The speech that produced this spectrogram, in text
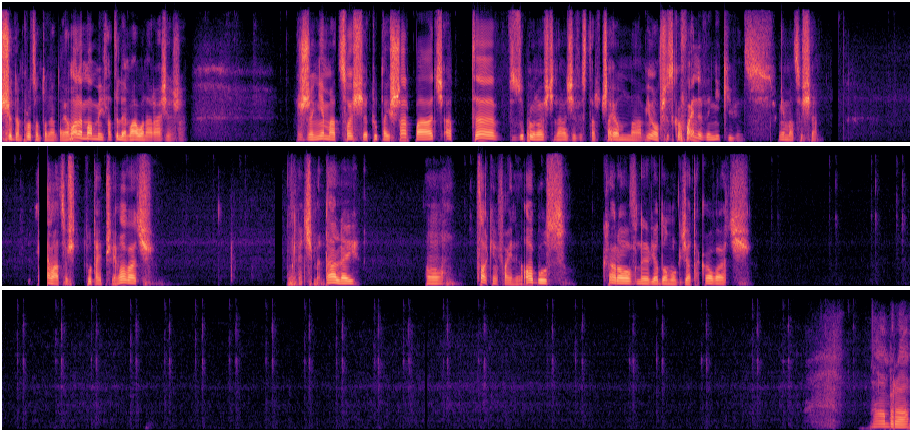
7% one dają, ale mamy ich na tyle mało na razie, że, że nie ma co się tutaj szarpać, a te w zupełności na razie wystarczają na mimo wszystko fajne wyniki, więc nie ma co się nie ma co się tutaj przejmować. Lecimy dalej. O, całkiem fajny obóz. Klarowny, wiadomo gdzie atakować. Dobra.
